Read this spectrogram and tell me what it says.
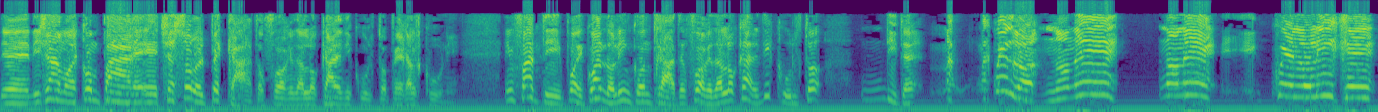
Eh, diciamo, compare, e c'è solo il peccato fuori dal locale di culto per alcuni. Infatti, poi quando li incontrate fuori dal locale di culto, dite, ma, ma quello non è non è quello lì che...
